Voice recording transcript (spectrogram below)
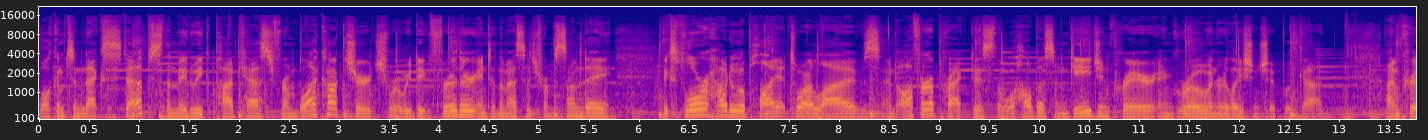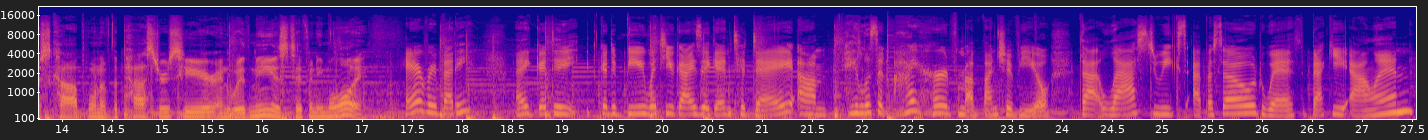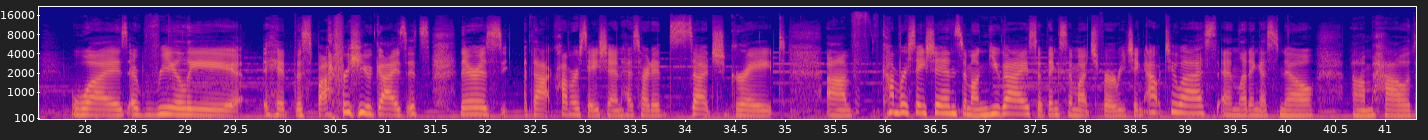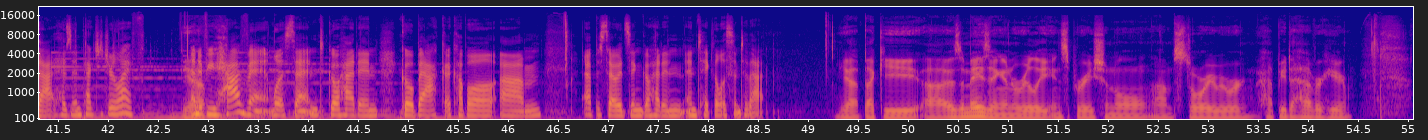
Welcome to Next Steps, the midweek podcast from Blackhawk Church, where we dig further into the message from Sunday, explore how to apply it to our lives, and offer a practice that will help us engage in prayer and grow in relationship with God. I'm Chris Kopp, one of the pastors here, and with me is Tiffany Malloy. Hey, everybody. Hey, good to good to be with you guys again today. Um, hey, listen, I heard from a bunch of you that last week's episode with Becky Allen was a really hit the spot for you guys. It's there is that conversation has started such great um, conversations among you guys. So thanks so much for reaching out to us and letting us know um, how that has impacted your life. Yeah. And if you haven't listened, go ahead and go back a couple um, episodes and go ahead and, and take a listen to that. Yeah, Becky uh, is amazing and a really inspirational um, story. We were happy to have her here.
